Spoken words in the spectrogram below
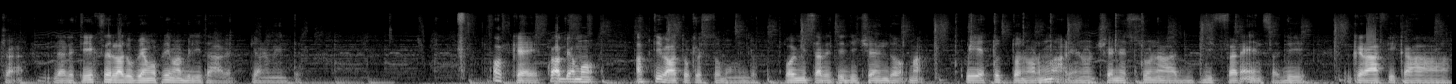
cioè l'RTX la dobbiamo prima abilitare chiaramente. Ok qua abbiamo attivato questo mondo. Voi mi starete dicendo ma qui è tutto normale non c'è nessuna differenza di grafica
